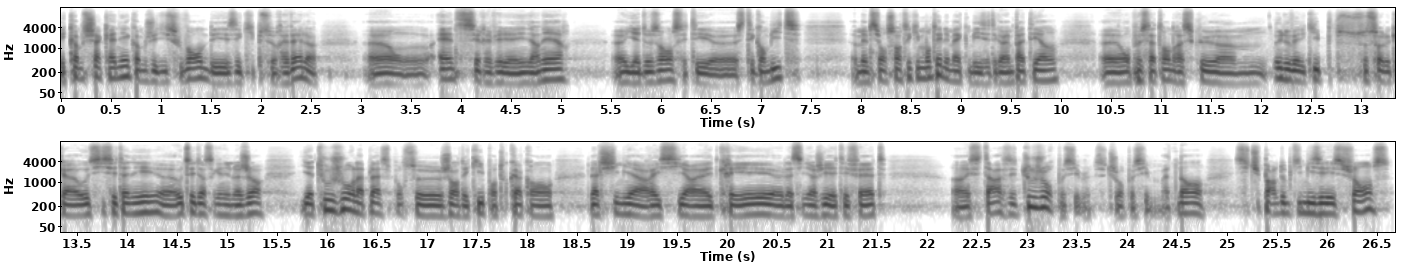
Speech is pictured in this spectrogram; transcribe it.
Mais comme chaque année, comme je dis souvent, des équipes se révèlent. On, Hens s'est révélé l'année dernière. Euh, il y a deux ans, c'était euh, Gambit. Euh, Même si on sentait qu'ils montaient les mecs, mais ils étaient quand même pas T1. Euh, on peut s'attendre à ce que une nouvelle équipe, ce soit le cas aussi cette année. Gagné le Major. Il y a toujours la place pour ce genre d'équipe. En tout cas, quand l'alchimie a réussi à être créée, la synergie a été faite, hein, etc. C'est toujours possible. C'est toujours possible. Maintenant, si tu parles d'optimiser les chances,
